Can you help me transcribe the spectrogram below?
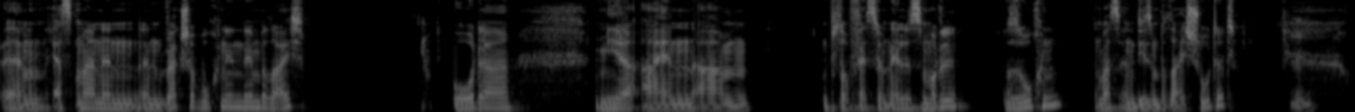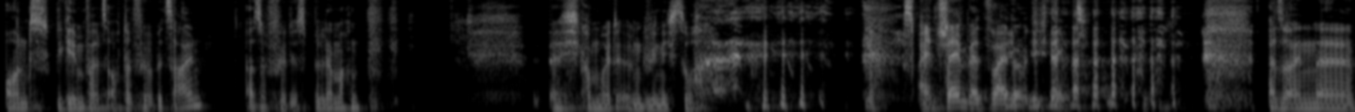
ähm, erstmal einen, einen Workshop buchen in dem Bereich oder mir ein ähm, professionelles Model suchen, was in diesem Bereich shootet mhm. und gegebenenfalls auch dafür bezahlen, also für das Bilder machen. Ich komme heute irgendwie nicht so. ein Shame, wer zweideutig ja. denkt. Also ein äh,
